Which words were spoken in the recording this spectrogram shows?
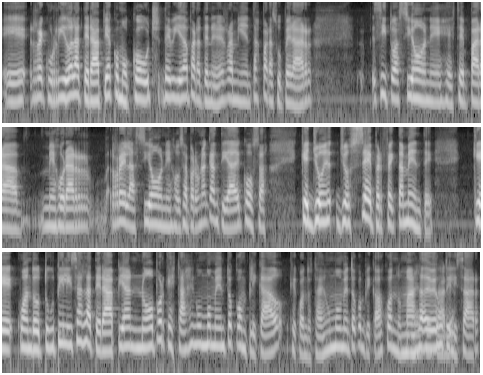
he recurrido a la terapia como coach de vida para tener herramientas para superar situaciones, este, para mejorar relaciones, o sea, para una cantidad de cosas que yo, yo sé perfectamente que cuando tú utilizas la terapia, no porque estás en un momento complicado, que cuando estás en un momento complicado es cuando más la debes utilizar,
